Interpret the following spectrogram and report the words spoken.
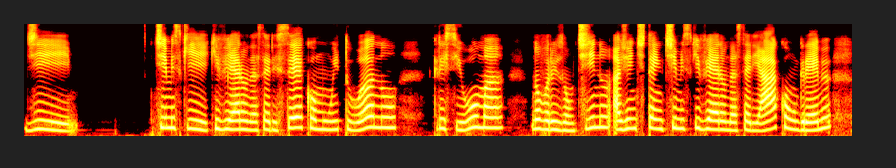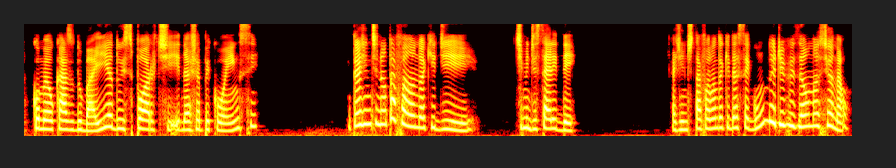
de times que, que vieram da Série C, como Ituano, Criciúma, Novo Horizontino. A gente tem times que vieram da Série A com o Grêmio, como é o caso do Bahia, do Esporte e da Chapecoense. Então a gente não está falando aqui de time de Série D. A gente está falando aqui da segunda divisão nacional.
